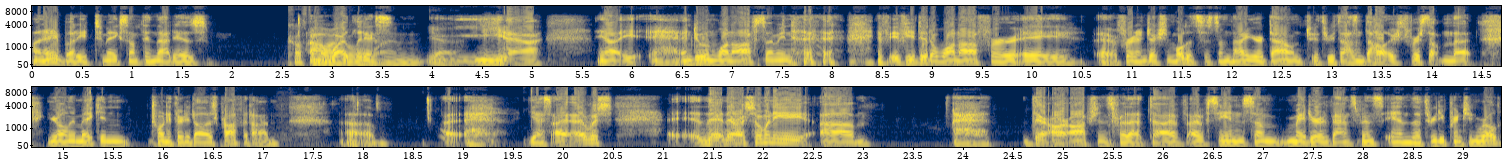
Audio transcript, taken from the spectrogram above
on anybody to make something that is Customizable widely ex- and yeah. yeah, yeah, and doing one-offs. I mean, if if you did a one-off for a uh, for an injection molded system, now you're down two three thousand dollars for something that you're only making 20 30 dollars profit on. Um, I, yes, I, I wish there there are so many. Um, there are options for that. I've I've seen some major advancements in the 3D printing world.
